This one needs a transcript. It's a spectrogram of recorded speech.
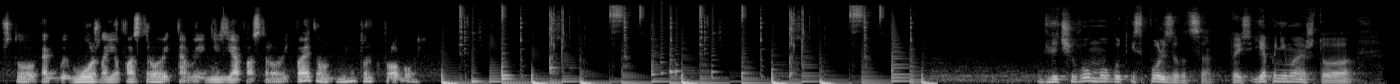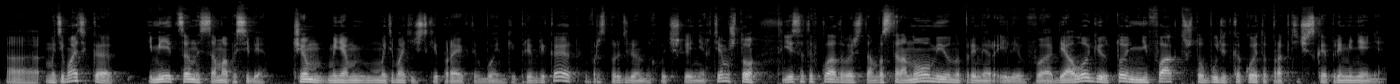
что как бы можно ее построить там или нельзя построить, поэтому ну, только пробовать. Для чего могут использоваться? То есть я понимаю, что э, математика имеет ценность сама по себе. Чем меня математические проекты в Боинге привлекают в распределенных вычислениях? Тем, что если ты вкладываешься там в астрономию, например, или в биологию, то не факт, что будет какое-то практическое применение.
